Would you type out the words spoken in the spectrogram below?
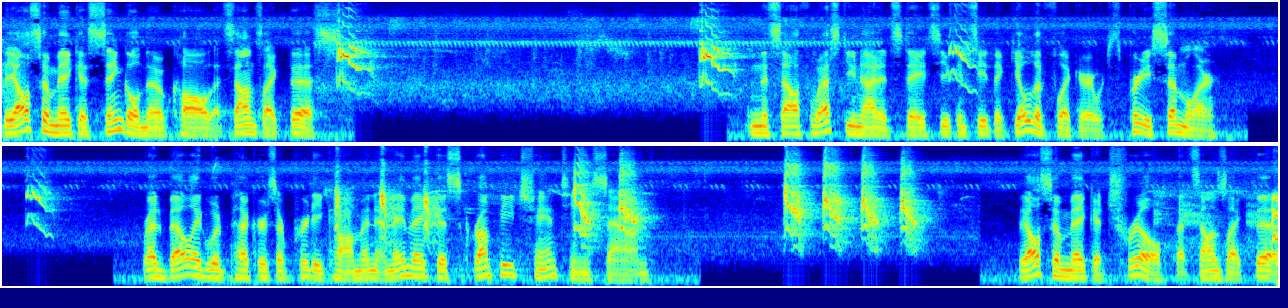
They also make a single note call that sounds like this. In the southwest United States, you can see the gilded flicker, which is pretty similar. Red-bellied woodpeckers are pretty common, and they make this grumpy chanting sound. They also make a trill that sounds like this.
